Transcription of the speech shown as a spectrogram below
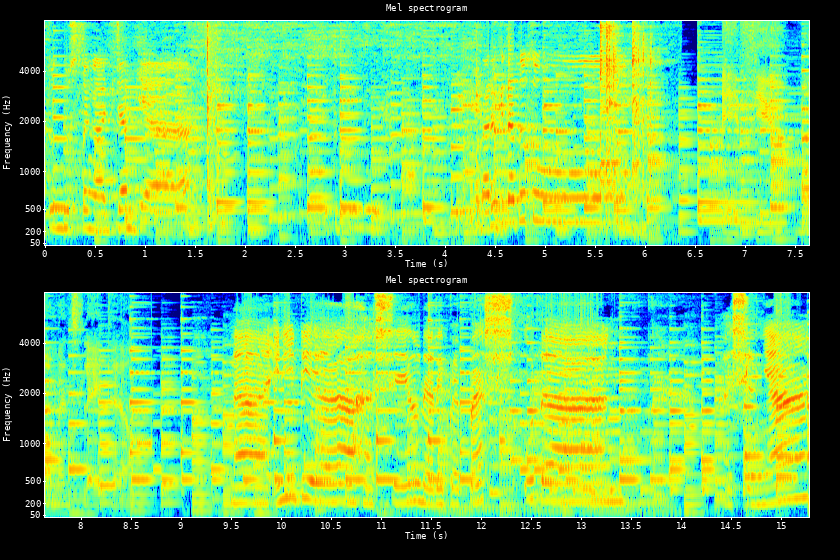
Tunggu setengah jam ya. Mari kita tutup Nah, ini dia hasil dari pepes udang. Hasilnya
